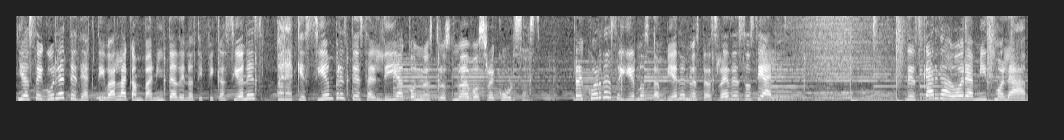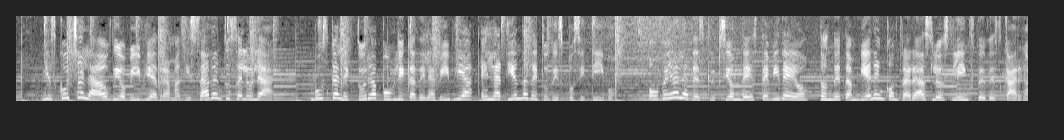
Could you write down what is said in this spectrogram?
y asegúrate de activar la campanita de notificaciones para que siempre estés al día con nuestros nuevos recursos. Recuerda seguirnos también en nuestras redes sociales. Descarga ahora mismo la app y escucha la audio Biblia dramatizada en tu celular. Busca lectura pública de la Biblia en la tienda de tu dispositivo o vea la descripción de este video donde también encontrarás los links de descarga.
